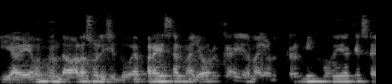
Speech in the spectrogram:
Y, habíamos mandado la solicitud de prensa al Mallorca y el Mallorca el mismo día que se,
